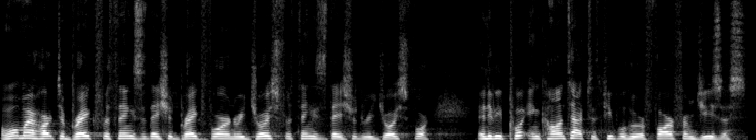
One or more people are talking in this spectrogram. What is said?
I want my heart to break for things that they should break for and rejoice for things that they should rejoice for, and to be put in contact with people who are far from Jesus,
